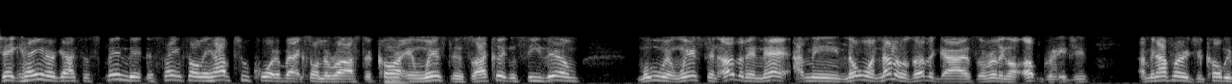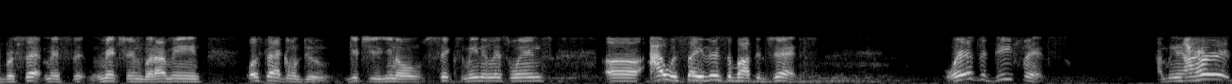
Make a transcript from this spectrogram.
Jake Haener got suspended, the Saints only have two quarterbacks on the roster, Carr and Winston, so I couldn't see them moving Winston. Other than that, I mean, no one, none of those other guys are really going to upgrade you. I mean, I've heard Jacoby Brissett miss- mentioned, but I mean, what's that going to do? Get you, you know, six meaningless wins? Uh, I would say this about the Jets. Where's the defense? I mean, I heard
